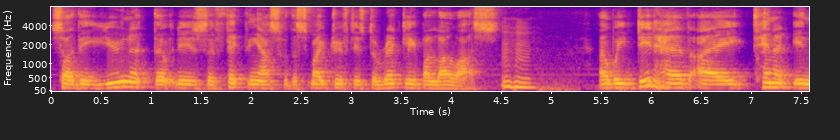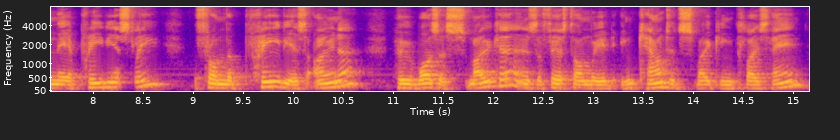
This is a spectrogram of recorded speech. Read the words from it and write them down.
So the unit that is affecting us with the smoke drift is directly below us. Mm-hmm. Uh, we did have a tenant in there previously from the previous owner who was a smoker, and it was the first time we had encountered smoking close hand.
